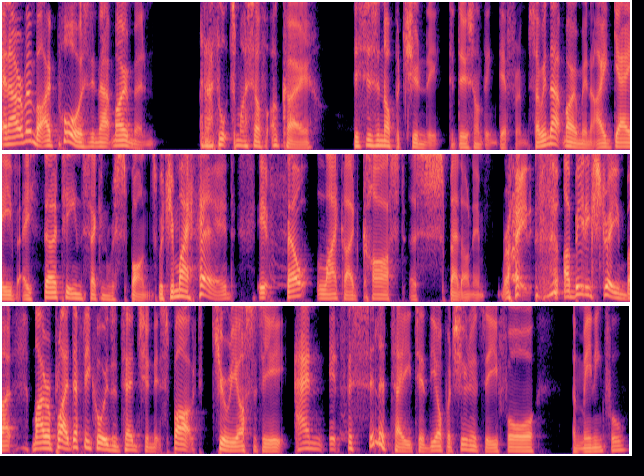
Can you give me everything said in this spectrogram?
And I remember I paused in that moment and I thought to myself, okay, this is an opportunity to do something different. So in that moment, I gave a 13 second response, which in my head, it felt like I'd cast a spell on him, right? I'm being extreme, but my reply definitely caught his attention. It sparked curiosity and it facilitated the opportunity for a meaningful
